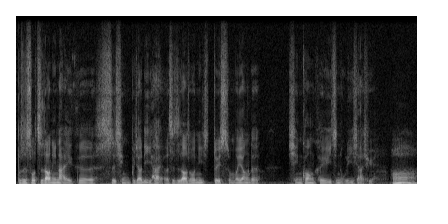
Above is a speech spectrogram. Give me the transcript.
不是说知道你哪一个事情比较厉害，而是知道说你对什么样的情况可以一直努力下去。哦，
